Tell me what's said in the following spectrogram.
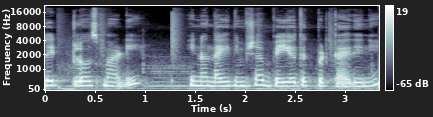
ಲಿಡ್ ಕ್ಲೋಸ್ ಮಾಡಿ ಇನ್ನೊಂದು ಐದು ನಿಮಿಷ ಬೇಯೋದಕ್ಕೆ ಬಿಡ್ತಾ ಇದ್ದೀನಿ.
